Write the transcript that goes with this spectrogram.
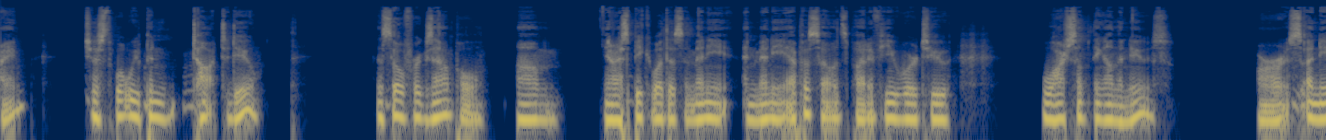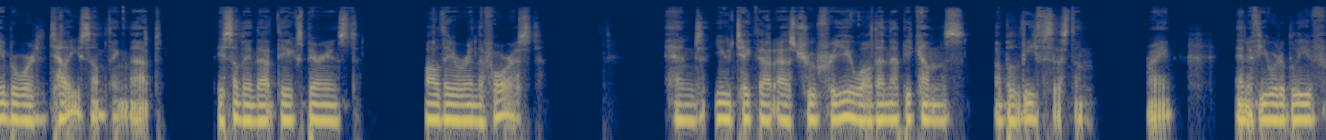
right? Just what we've been taught to do. And so, for example, um, you know, I speak about this in many in many episodes, but if you were to watch something on the news, or a neighbor were to tell you something that is something that they experienced while they were in the forest, and you take that as true for you, well, then that becomes a belief system, right? And if you were to believe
